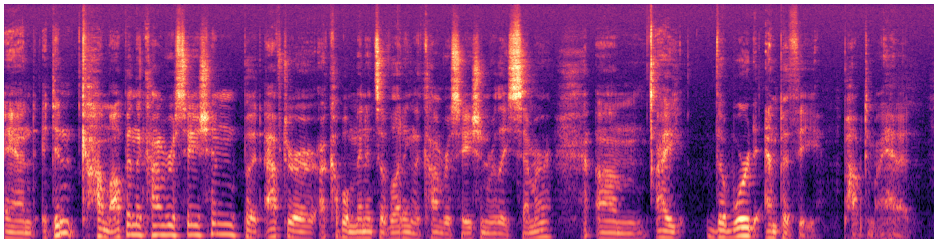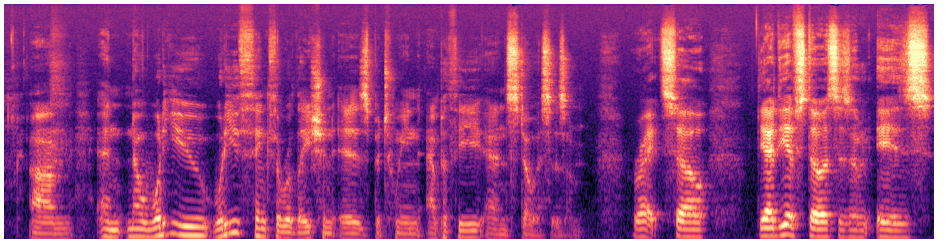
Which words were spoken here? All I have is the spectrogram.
and it didn't come up in the conversation, but after a couple minutes of letting the conversation really simmer, um, I the word empathy popped in my head. Um, and now, what do you what do you think the relation is between empathy and stoicism? Right. So, the idea of stoicism is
